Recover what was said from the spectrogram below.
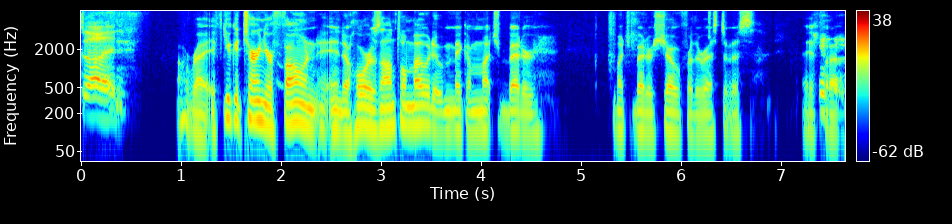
Good. All right. If you could turn your phone into horizontal mode, it would make a much better, much better show for the rest of us. If uh,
